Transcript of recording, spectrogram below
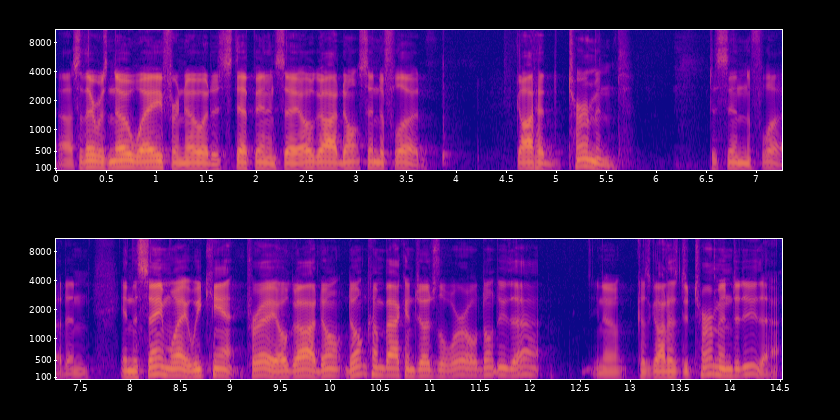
Uh, so there was no way for Noah to step in and say, Oh God, don't send a flood. God had determined to send the flood. And in the same way, we can't pray, oh God, don't, don't come back and judge the world. Don't do that. You know, because God has determined to do that.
